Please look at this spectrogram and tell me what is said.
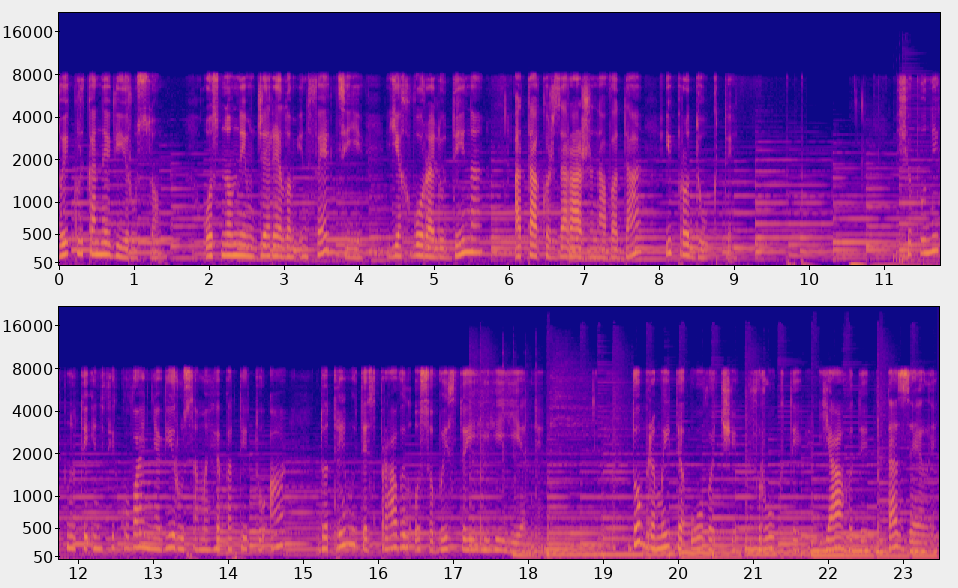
викликане вірусом. Основним джерелом інфекції є хвора людина, а також заражена вода і продукти. Щоб уникнути інфікування вірусами гепатиту А, дотримуйтесь правил особистої гігієни. Добре мийте овочі, фрукти, ягоди та зелень.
